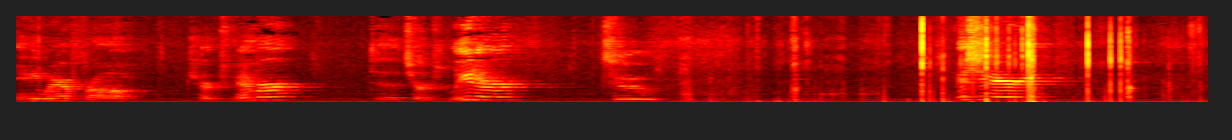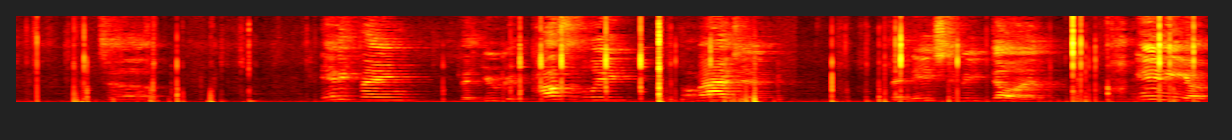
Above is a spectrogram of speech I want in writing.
anywhere from church member to church leader to missionary to anything that you could possibly imagine that needs to be done, any of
